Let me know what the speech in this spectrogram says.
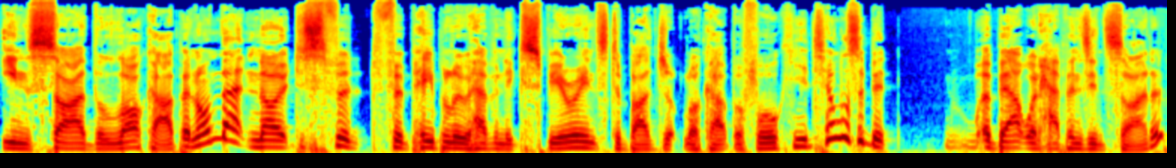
inside the lockup? And on that note, just for, for people who haven't experienced a budget lockup before, can you tell us a bit about what happens inside it?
